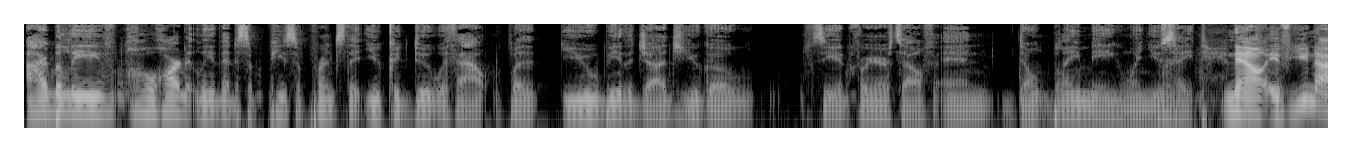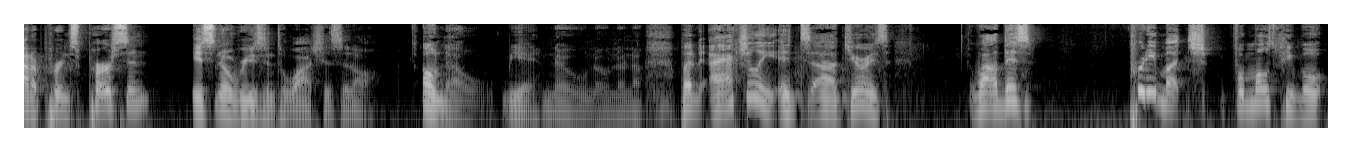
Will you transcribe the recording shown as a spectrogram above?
I believe wholeheartedly that it's a piece of Prince that you could do without, but you be the judge. You go see it for yourself, and don't blame me when you say, "Damn." Now, if you're not a Prince person, it's no reason to watch this at all. Oh no, Yeah. no, no, no, no. But actually, it's uh, curious. While this pretty much for most people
